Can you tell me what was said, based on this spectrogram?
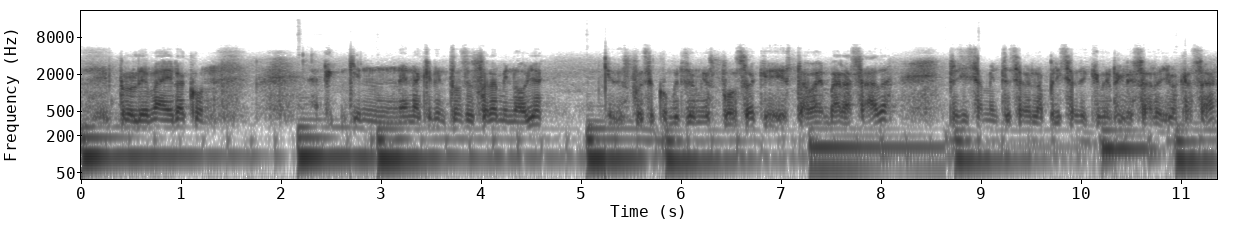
El problema era con quien en aquel entonces fuera mi novia, que después se convirtió en mi esposa, que estaba embarazada. Precisamente esa era la prisa de que me regresara yo a casar.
